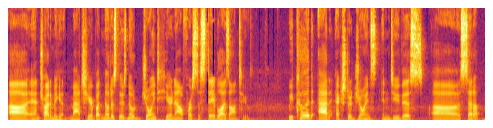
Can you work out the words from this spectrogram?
uh, and try to make it match here. But notice there's no joint here now for us to stabilize onto. We could add extra joints into this uh, setup,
